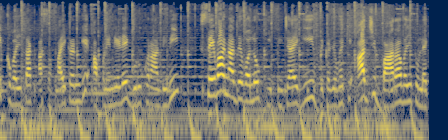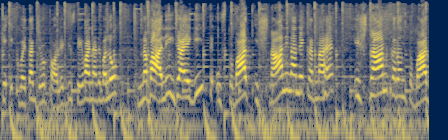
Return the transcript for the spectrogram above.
1 ਵਜੇ ਤੱਕ ਆ ਸਫ਼ਾਈ ਕਰਨਗੇ ਆਪਣੇ ਨੇੜੇ ਗੁਰੂ ਘਰਾਂ ਦੀ ਵੀ ਸੇਵਾ ਇਹਨਾਂ ਦੇ ਵੱਲੋਂ ਕੀਤੀ ਜਾਏਗੀ। ਜ਼ਿਕਰਯੋਗ ਹੈ ਕਿ ਅੱਜ 12 ਵਜੇ ਤੋਂ ਲੈ ਕੇ 1 ਵਜੇ ਤੱਕ ਜਦੋਂ ਟਾਇਲਟ ਦੀ ਸੇਵਾ ਇਹਨਾਂ ਦੇ ਵੱਲੋਂ ਨਿਭਾ ਲਈ ਜਾਏਗੀ, ਤੇ ਉਸ ਤੋਂ ਬਾਅਦ ਇਸ਼ਨਾਨ ਇਹਨਾਂ ਨੇ ਕਰਨਾ ਹੈ। ਇਸ਼ਨਾਨ ਕਰਨ ਤੋਂ ਬਾਅਦ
